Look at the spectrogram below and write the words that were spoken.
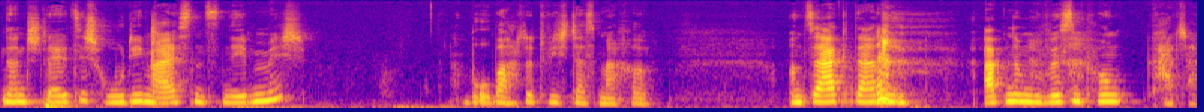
Dann stellt sich Rudi meistens neben mich, beobachtet, wie ich das mache und sagt dann ab einem gewissen Punkt, Katha,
